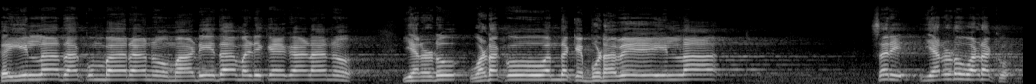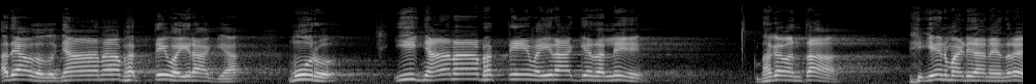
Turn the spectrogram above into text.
ಕೈಯಿಲ್ಲದ ಕುಂಬಾರನು, ಮಾಡಿದ ಮಡಿಕೆಗಳನ್ನು ಎರಡು ಒಡಕು ಒಂದಕ್ಕೆ ಬುಡವೇ ಇಲ್ಲ. ಸರಿ, ಎರಡು ಒಡಕು. ಅದ್ಯಾವುದದು? ಜ್ಞಾನ, ಭಕ್ತಿ, ವೈರಾಗ್ಯ. ಮೂರು, ಈ ಜ್ಞಾನ, ಭಕ್ತಿ, ವೈರಾಗ್ಯದಲ್ಲಿ ಭಗವಂತ ಏನು ಮಾಡಿದ್ದಾನೆ ಅಂದರೆ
